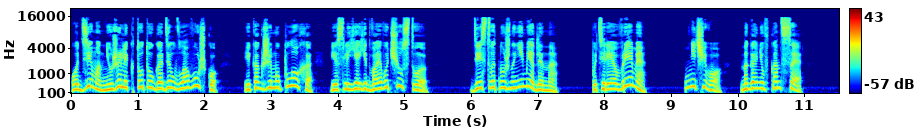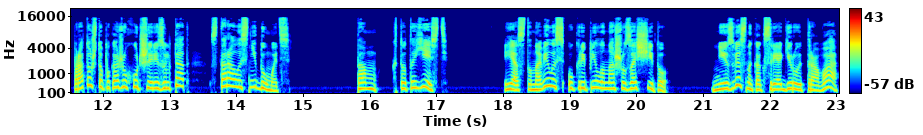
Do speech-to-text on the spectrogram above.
О, демон, неужели кто-то угодил в ловушку? И как же ему плохо, если я едва его чувствую? Действовать нужно немедленно. Потеряю время? Ничего, нагоню в конце. Про то, что покажу худший результат, старалась не думать. Там кто-то есть. Я остановилась, укрепила нашу защиту. Неизвестно, как среагирует трава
